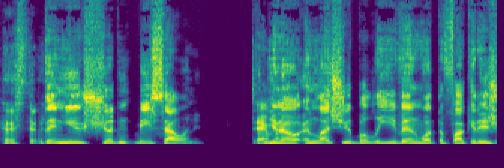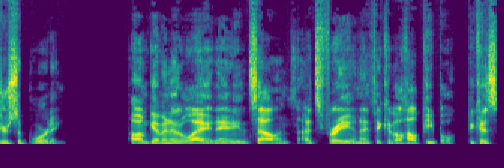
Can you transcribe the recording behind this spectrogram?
then you shouldn't be selling it. Damn you right. know, unless you believe in what the fuck it is you're supporting. Oh, I'm giving it away. It ain't even selling. It's free, and I think it'll help people because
